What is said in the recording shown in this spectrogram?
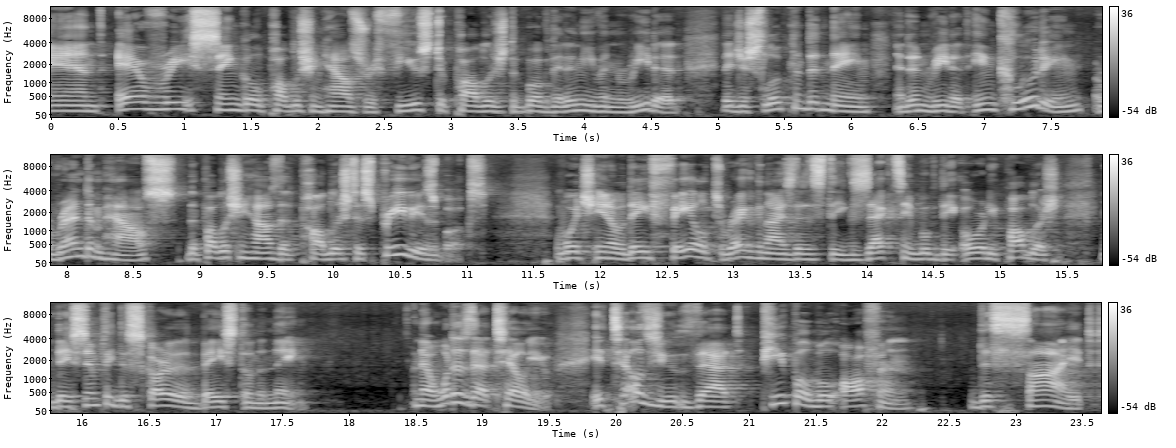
and every single publishing house refused to publish the book. They didn't even read it. They just looked at the name and didn't read it, including Random House, the publishing house that published his previous books which you know they failed to recognize that it's the exact same book they already published. They simply discarded it based on the name. Now, what does that tell you? It tells you that people will often decide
